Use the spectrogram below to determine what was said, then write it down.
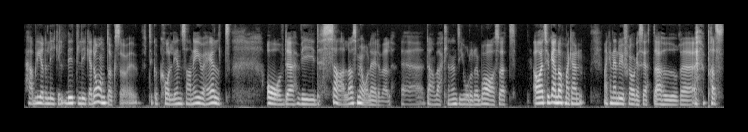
här blir det lika, lite likadant också. Jag tycker Collins, han är ju helt av det vid Salas mål är det väl, eh, där han verkligen inte gjorde det bra så att Ja, jag tycker ändå att man kan, man kan ändå ifrågasätta hur eh, pass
